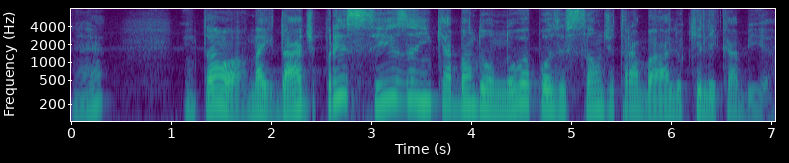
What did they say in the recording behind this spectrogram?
Né? Então, ó, na idade precisa em que abandonou a posição de trabalho que lhe cabia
